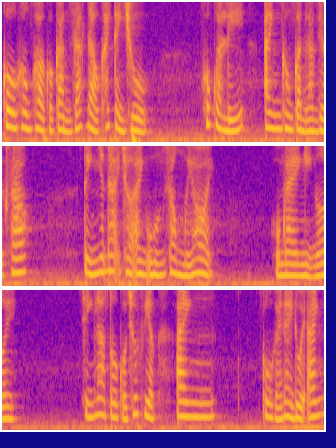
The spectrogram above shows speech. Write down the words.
Cô không khỏi có cảm giác đảo khách thành chủ. Khúc quản lý, Anh không cần làm việc sao? Tính nhân hại chờ anh uống xong mới hỏi. Hôm nay nghỉ ngơi. Chính là tôi có chút việc, Anh... Cô gái này đuổi anh.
